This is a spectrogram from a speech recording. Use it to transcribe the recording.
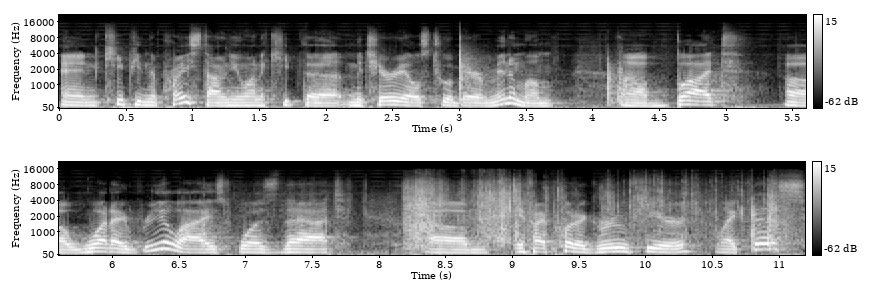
and keeping the price down. You want to keep the materials to a bare minimum. Uh, but uh, what I realized was that um, if I put a groove here like this,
